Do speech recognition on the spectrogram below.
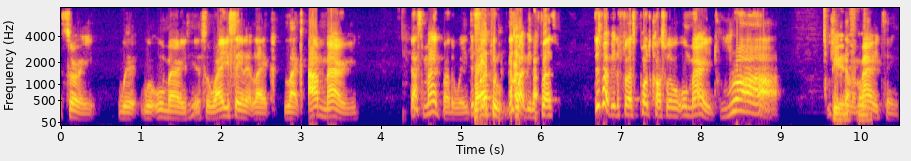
Sorry, we're we're all married here. So why are you saying it like like I'm married? That's mad, by the way. This, is- thought- this might be the first. This might be the first podcast where we're all married. Rah! We should have done a Beautiful. married thing.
